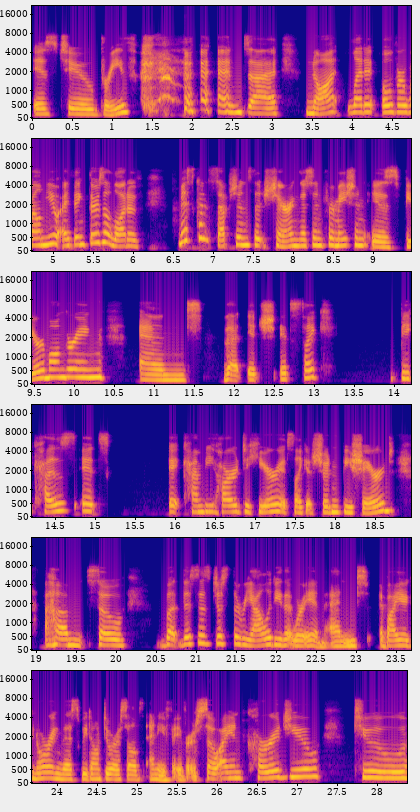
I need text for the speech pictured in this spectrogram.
is to breathe and uh, not let it overwhelm you. I think there's a lot of misconceptions that sharing this information is fear mongering and that it's it's like because it's it can be hard to hear it's like it shouldn't be shared um, so but this is just the reality that we're in and by ignoring this we don't do ourselves any favors so i encourage you to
